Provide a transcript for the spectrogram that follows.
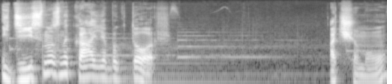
І дійсно зникає Backdoor. А чому?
